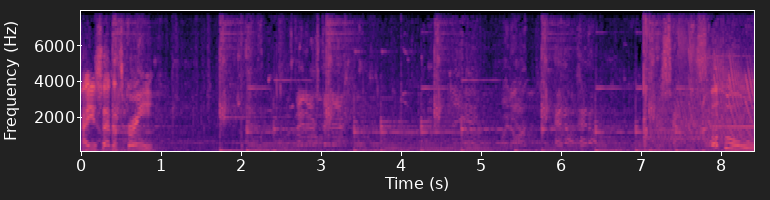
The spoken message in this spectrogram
How you set a screen? Ooh,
